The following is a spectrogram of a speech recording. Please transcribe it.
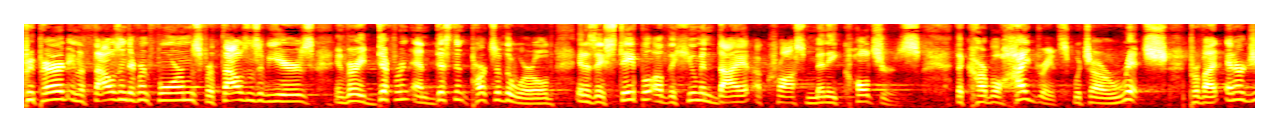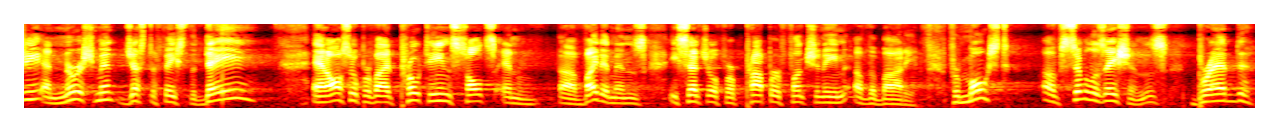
prepared in a thousand different forms for thousands of years in very different and distant parts of the world. It is a staple of the human diet across many cultures. The carbohydrates, which are rich, provide energy and nourishment just to face the day, and also provide protein, salts, and uh, vitamins essential for proper functioning of the body. For most of civilizations, bread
